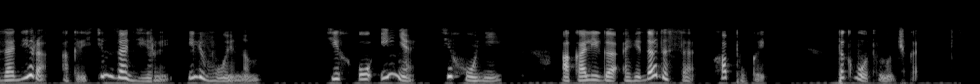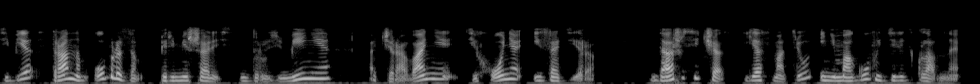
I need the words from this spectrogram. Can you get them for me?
Задира окрестим Задирой или воином. Тих о Иня – Тихоней, а Калига Авидадеса – Хапукой. Так вот, внучка, в тебе странным образом перемешались недоразумение, очарование, Тихоня и Задира. Даже сейчас я смотрю и не могу выделить главное.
